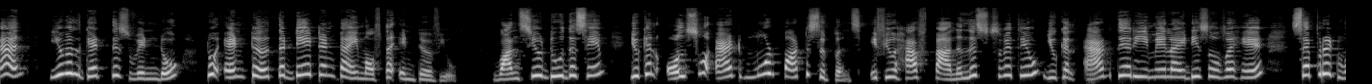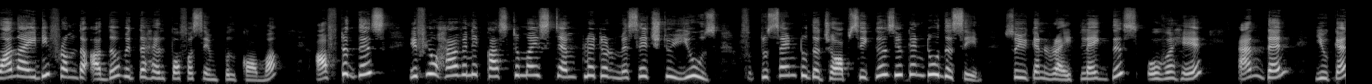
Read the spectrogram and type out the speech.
and you will get this window to enter the date and time of the interview. Once you do the same, you can also add more participants. If you have panelists with you, you can add their email IDs over here, separate one ID from the other with the help of a simple comma. After this, if you have any customized template or message to use to send to the job seekers, you can do the same. So you can write like this over here and then you can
